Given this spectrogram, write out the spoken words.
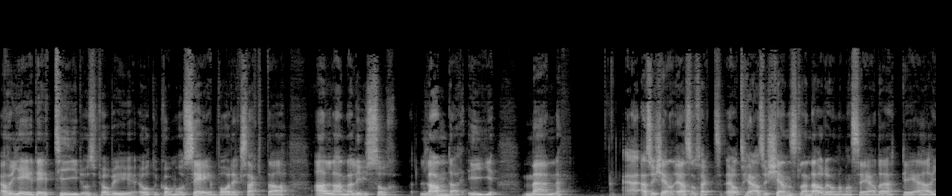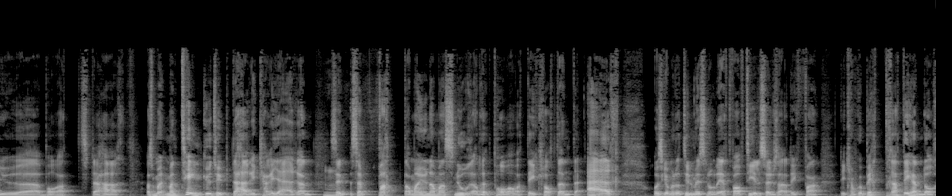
alltså ge det tid och så får vi återkomma och se vad exakta alla analyser landar i. Men eh, Alltså, alltså som sagt, alltså känslan där då när man ser det, det är ju eh, bara att det här, alltså man, man tänker ju typ det här i karriären, mm. sen, sen fattar man ju när man snurrar det ett par varv att det är klart det inte är. Och ska man då till och med snurra det ett varv till så är det så här, det är, fan, det är kanske bättre att det händer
